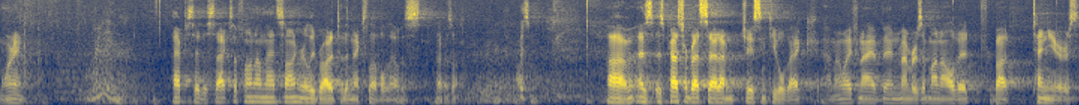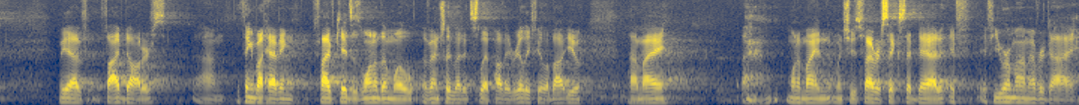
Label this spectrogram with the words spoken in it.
morning. Good morning. I have to say the saxophone on that song really brought it to the next level. That was that was awesome. Um, as, as Pastor Beth said, I'm Jason Kiebelbeck. Uh, my wife and I have been members at Mount Olivet for about 10 years. We have five daughters. Um, the thing about having five kids is one of them will eventually let it slip how they really feel about you. Uh, my one of mine, when she was five or six, said, "Dad, if if you or mom ever die,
